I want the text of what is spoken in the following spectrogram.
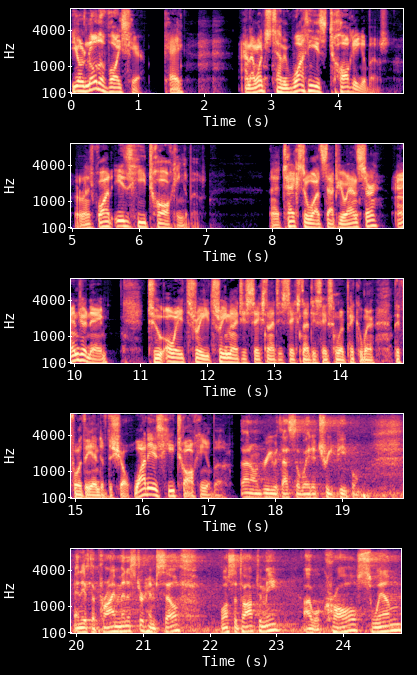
you'll know the voice here, okay? And I want you to tell me what he is talking about. All right? What is he talking about? Uh, text or WhatsApp your answer and your name to 083 396 96 96 and we'll pick a winner before the end of the show. What is he talking about? I don't agree with that's the way to treat people. And if the Prime Minister himself wants to talk to me, I will crawl, swim,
